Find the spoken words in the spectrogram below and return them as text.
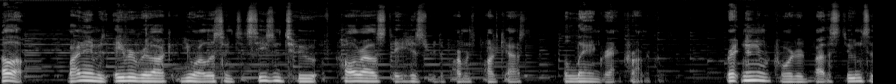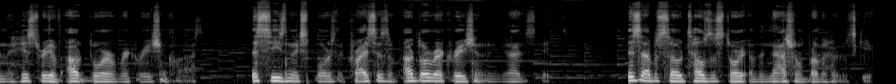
Hello, my name is Avery Riddock, and you are listening to Season 2 of Colorado State History Department's podcast, The Land Grant Chronicles. Written and recorded by the students in the History of Outdoor Recreation class, this season explores the crisis of outdoor recreation in the United States. This episode tells the story of the National Brotherhood of Skiers.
